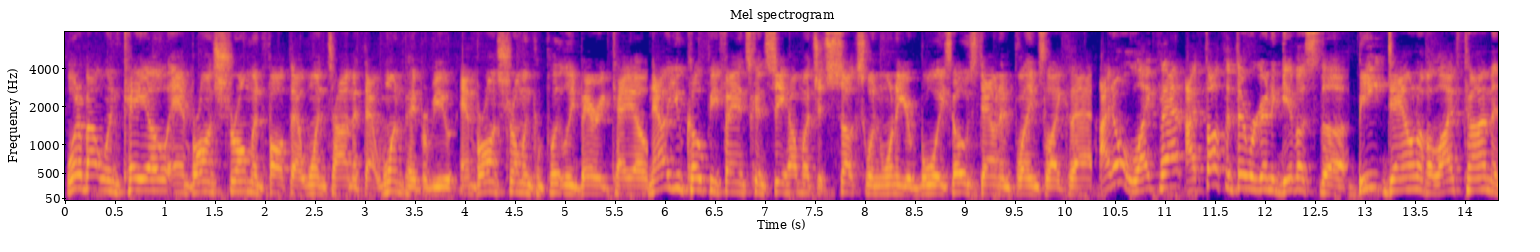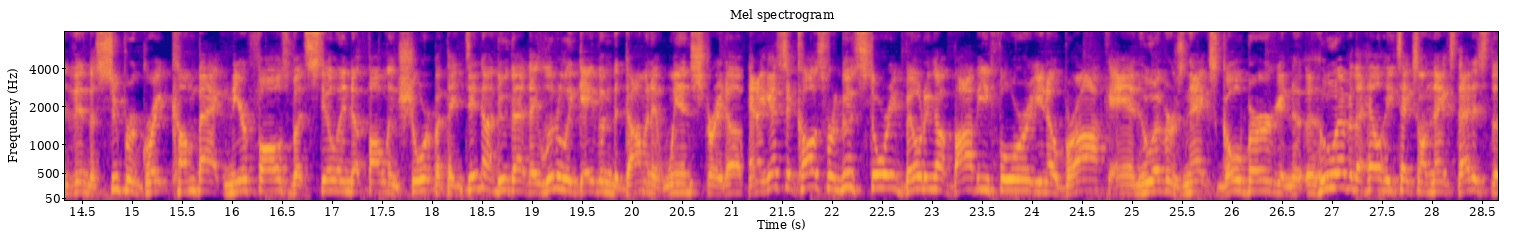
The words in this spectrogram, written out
what about when KO and Braun Strowman fought that one time at that one pay-per-view and Braun Strowman completely buried KO? Now you Kofi fans can see how much it sucks when one of your boys goes down in flames like that. I don't like that. I thought that they were going to give us the beat down of a lifetime and then the super great comeback near falls but still end up falling short, but they did not do that. They literally gave him the dominant win straight up. And I guess it calls for a good story building up Bobby for, you know, Brock and whoever's next, Goldberg and whoever the hell he takes on next. That is the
